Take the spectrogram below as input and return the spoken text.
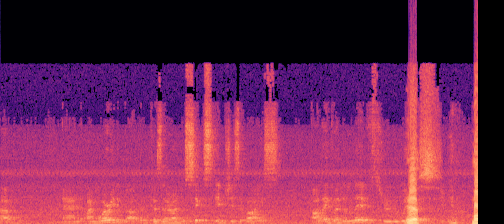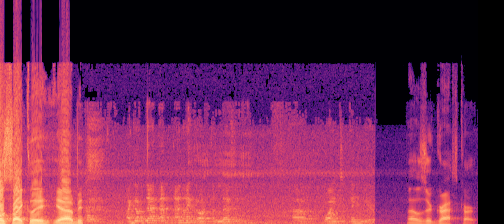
Um, and I'm worried about them because they're under six inches of ice. Are they going to live through the winter? Yes. Most likely, yeah. Be, I got that, and, and I got 11 uh, white amur. those are grass carp.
